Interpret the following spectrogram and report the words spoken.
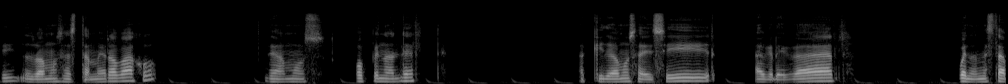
Nos vamos hasta mero abajo. Le damos Open Alert. Aquí le vamos a decir agregar. Bueno, en esta,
